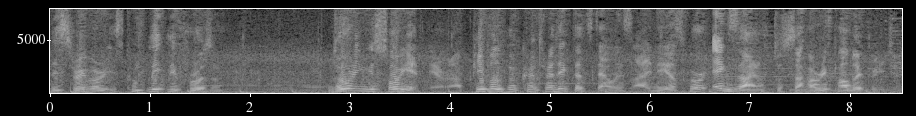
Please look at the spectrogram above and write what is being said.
this river is completely frozen. During the Soviet era, people who contradicted Stalin's ideas were exiled to Sakha Republic region.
